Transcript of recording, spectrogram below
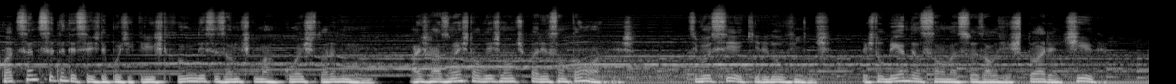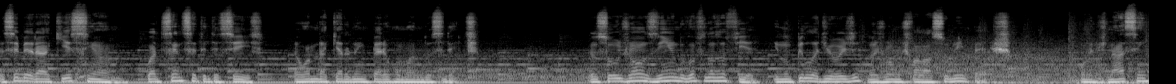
476 d.C. foi um desses anos que marcou a história do mundo. As razões talvez não te pareçam tão óbvias. Se você, querido ouvinte, prestou bem atenção nas suas aulas de história antiga, perceberá que esse ano, 476, é o ano da queda do Império Romano do Ocidente. Eu sou o Joãozinho do Van Filosofia e no Pílula de hoje nós vamos falar sobre impérios, como eles nascem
